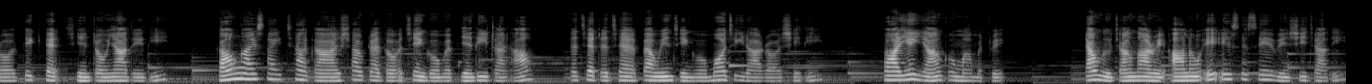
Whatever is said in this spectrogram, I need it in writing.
တော့တိတ်ခက်ရင်တုံရသေးသည် ခေါင်းငိုင်းဆိုင်ချကရှောက်တတ်သောအချင်းကိုမပြင်းသည့်တိုင်အောင်တစ်ချက်တစ်ချက်ပတ်ဝန်းကျင်ကိုမော့ကြည့်တာတော့ရှိသည်ဘာရိတ်ရောင်းကုန်မှမတွေ့ကျောင်းသူကျောင်းသားတွေအားလုံးအေးအေးဆေးဆေးပင်ရှိကြသည်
